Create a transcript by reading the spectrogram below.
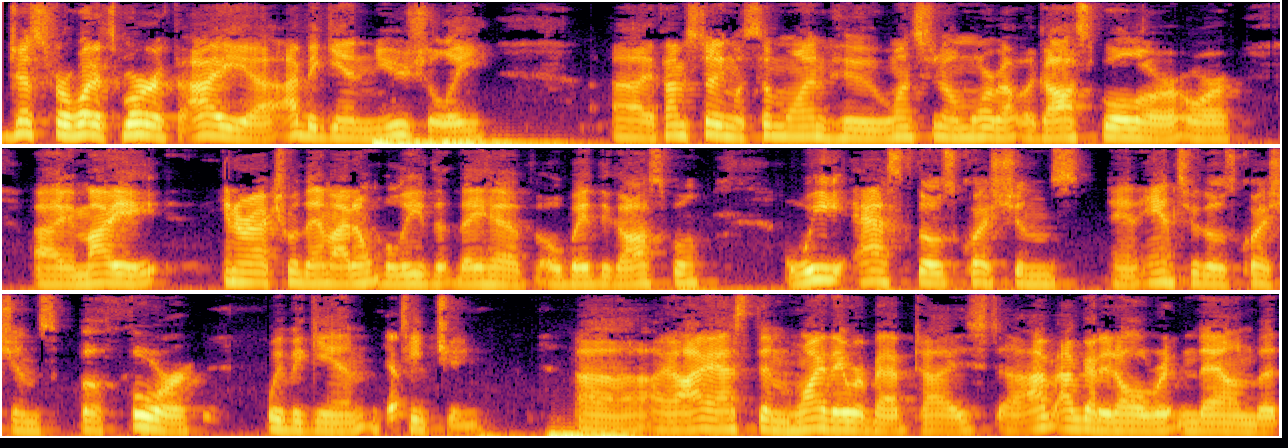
just, for what it's worth, I uh, I begin usually uh, if I'm studying with someone who wants to know more about the gospel, or or uh, in my interaction with them, I don't believe that they have obeyed the gospel. We ask those questions and answer those questions before we begin yep. teaching. Uh, I, I asked them why they were baptized. Uh, I've, I've, got it all written down, but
